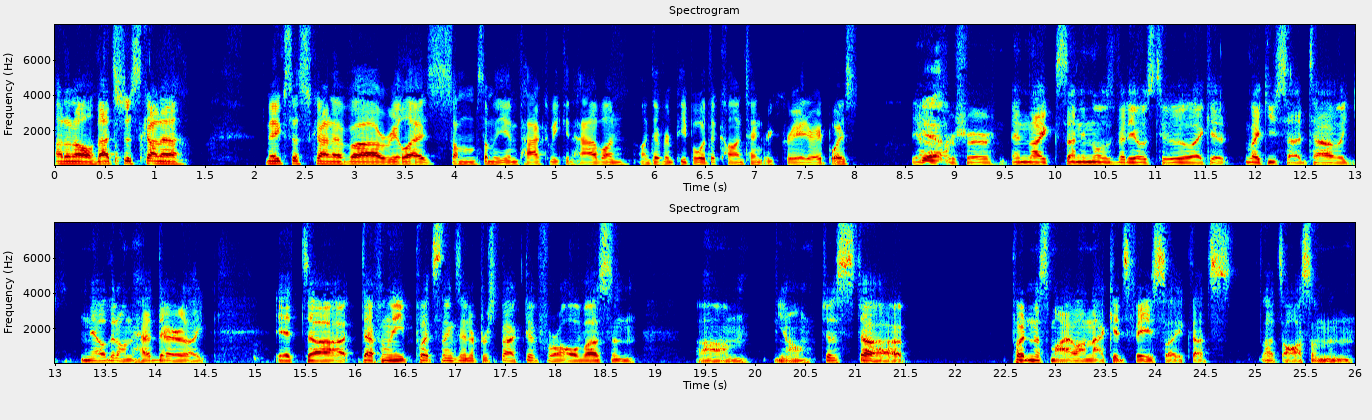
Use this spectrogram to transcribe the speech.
I don't know. That's just kind of makes us kind of uh, realize some some of the impact we can have on on different people with the content we create, right, boys? Yeah, Yeah. for sure. And like sending those videos too, like it, like you said, Tav, like nailed it on the head there. Like it uh, definitely puts things into perspective for all of us, and um, you know, just uh, putting a smile on that kid's face, like that's that's awesome. And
